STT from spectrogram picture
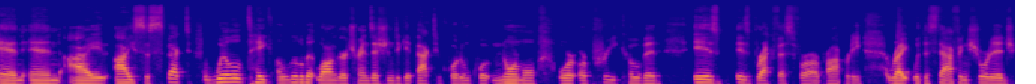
and and i i suspect will take a little bit longer transition to get back to quote unquote normal or or pre-covid is is breakfast for our property, right? With the staffing shortage,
